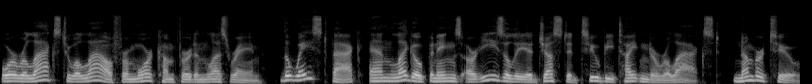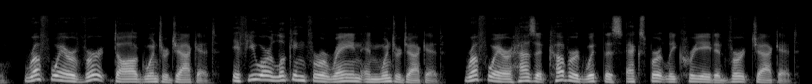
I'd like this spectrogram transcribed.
or relax to allow for more comfort and less rain. The waist back and leg openings are easily adjusted to be tightened or relaxed. Number 2. Ruffwear Vert Dog Winter Jacket. If you are looking for a rain and winter jacket, Ruffwear has it covered with this expertly created Vert jacket.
